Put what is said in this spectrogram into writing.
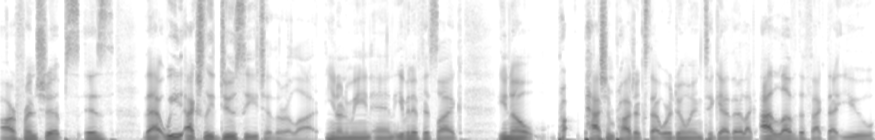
our friendships is that we actually do see each other a lot. You know what I mean? And even if it's like, you know, passion projects that we're doing together, like I love the fact that you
